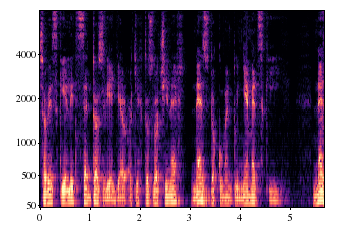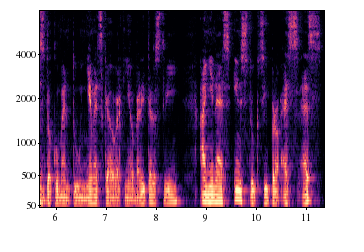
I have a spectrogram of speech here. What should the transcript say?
Sovětský lid se dozvěděl o těchto zločinech ne z dokumentů německých, ne z dokumentů německého vrchního velitelství, ani ne z instrukcí pro SS,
